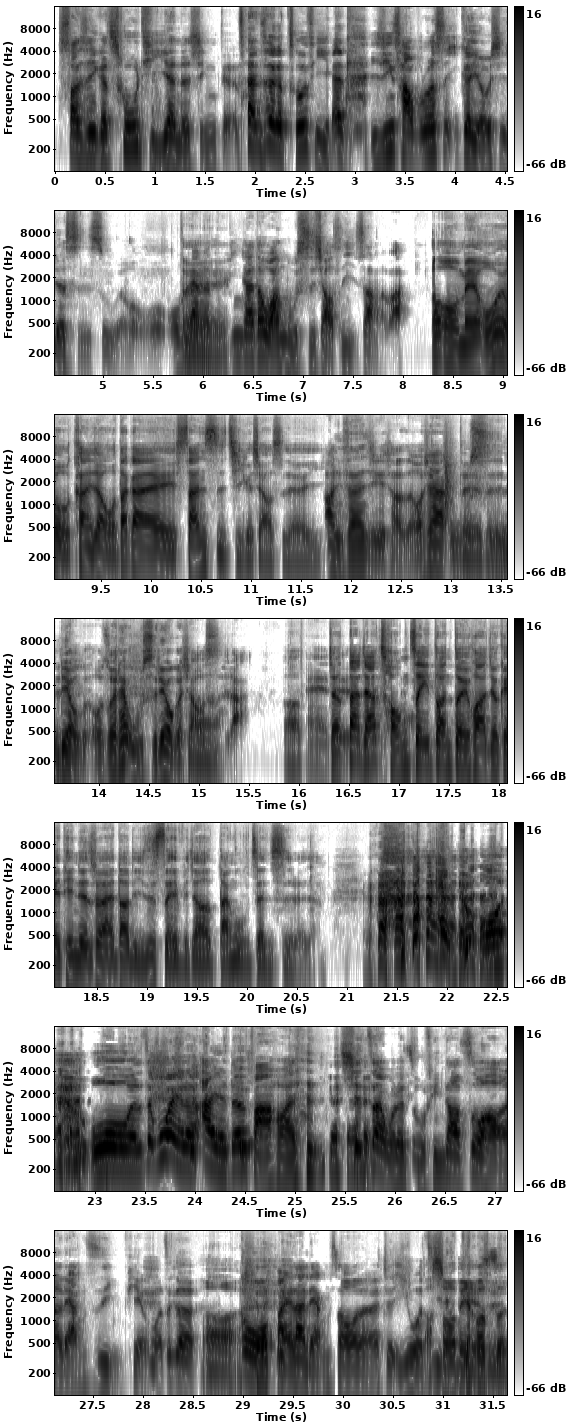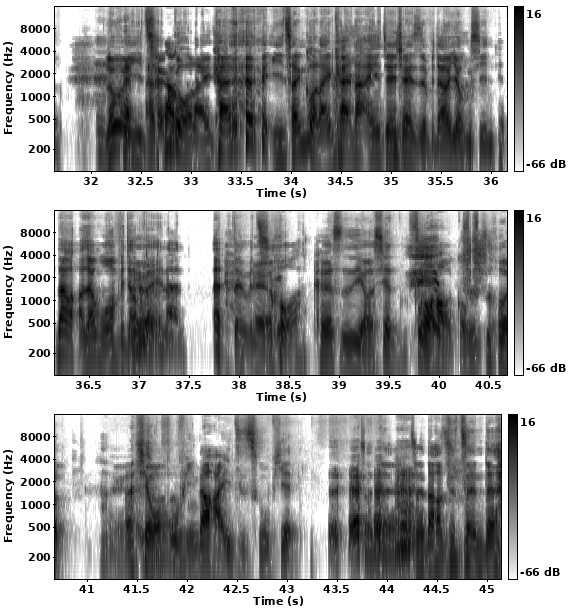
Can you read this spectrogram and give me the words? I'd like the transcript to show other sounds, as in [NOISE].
算是一个初体验的心得。[LAUGHS] 但这个初体验已经差不多是一个游戏的时速了。我我我们两个应该都玩五十小时以上了吧？哦，我没有，我有看一下，我大概三十几个小时而已。啊，你三十几个小时？我现在五十六个，我昨天五十六个小时啦。嗯啊，哎，就大家从这一段对话就可以听得出来，到底是谁比较耽误正事了这样。欸、我我为了《艾尔登法环》，[LAUGHS] 先在我的主频道做好了两支影片，我这个够我摆烂两周了。就以我自己的标准，如果以 [LAUGHS] 成果来看，以成果来看，那 AJ 确实比较用心，那好像我比较摆烂。[LAUGHS] 对不起，我可是有先做好工作的。而且我副频道还一直出片，[LAUGHS] 真的，这倒是真的。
